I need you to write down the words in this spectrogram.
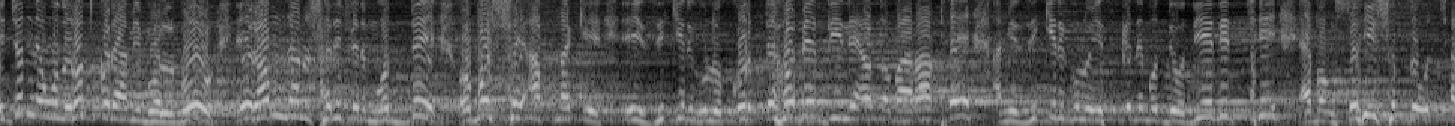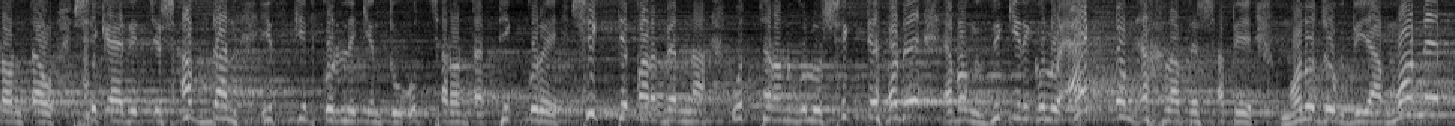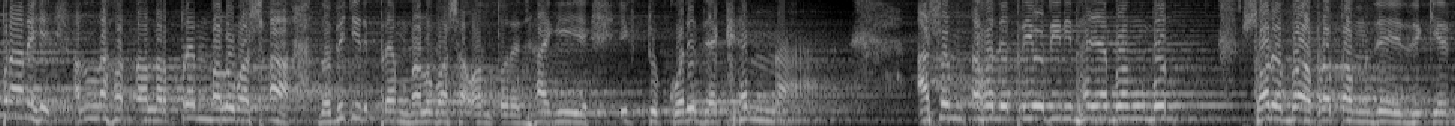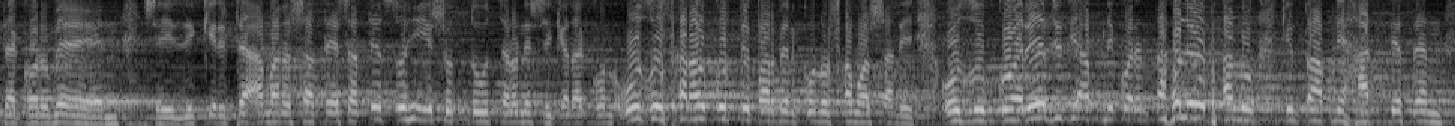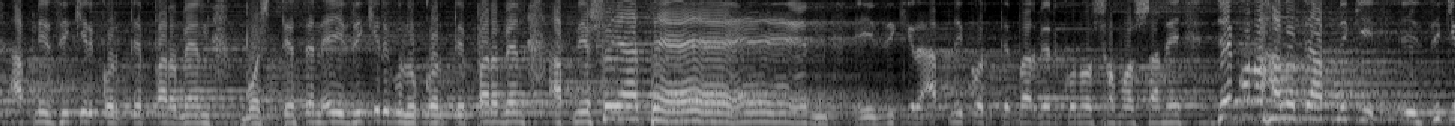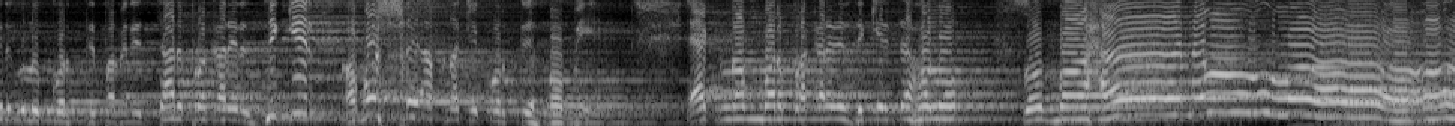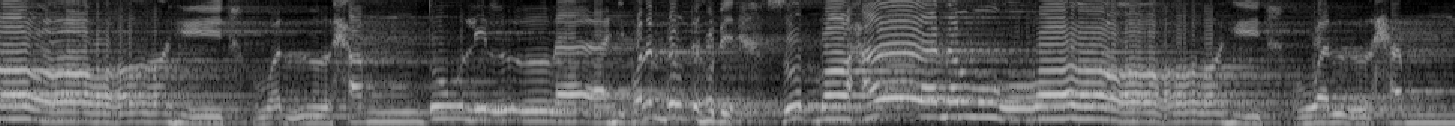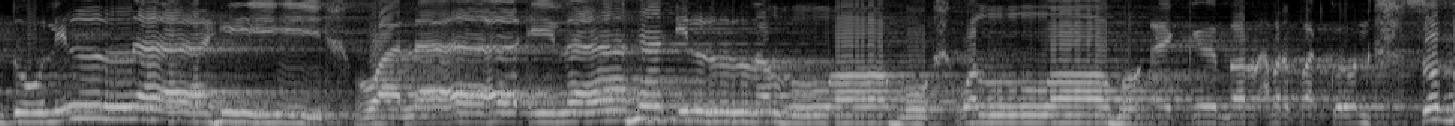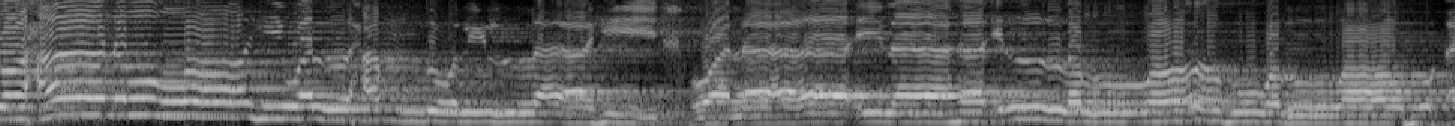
এই জন্য অনুরোধ করে আমি বলব, এই রমজান শরীফের মধ্যে অবশ্যই আপনাকে এই জিকিরগুলো করতে হবে দিনে অথবা রাতে। আমি জিকিরগুলো স্ক্রিনের মধ্যেও দিয়ে দিচ্ছি এবং সহি শুদ্ধ উচ্চারণটাও শেখায় দিচ্ছে। সাবধান, স্কিপ করলে কিন্তু উচ্চারণটা ঠিক করে শিখতে পারবেন না। উচ্চারণগুলো শিখতে হবে এবং জিকিরগুলো একদম এখলাসের সাথে মনোযোগ দিয়া মনে প্রাণে আল্লাহ তাআলার প্রেম ভালোবাসা, নবীজির প্রেম ভালোবাসা অন্তরে জাগিয়ে একটু করে দেখেন না। আসুন তাহলে প্রিয় দিনী ভাই এবং বোন, সর্বপ্রথম যে জিকিরটা করবেন, সেই জিকিরটা আমার সাথে সাথে সহি শুদ্ধ উচ্চারণে শিখে রাখুন। অজু ছাড়াও করতে পারবেন, কোনো সমস্যা নেই। অজু করে যদি আপনি করেন তাহলেও ভালো, কিন্তু আপনি হাঁটতেছেন, আপনি জিকির করতে পারবেন, বসতেছেন, এই জিকিরগুলো করতে পারবেন। আপনি শুয়ে আছেন। এই জিকির আপনি করতে পারবেন, কোনো সমস্যা নেই। যে কোনো হালতে আপনি কি এই জিকিরগুলো করতে পারবেন। এই চার প্রকারের জিকির অবশ্যই আপনাকে করতে হবে। এক নম্বর প্রকারের জিকিরটা হলো, সুবহানাল্লাহি বলেন, বলতে হবে, সুবহানাল্লাহি ওয়ালহামদুলিল্লাহি ওয়ালা ইলাহা ইল্লাল্লাহু ওয়াল্লাহু আকবার আবার পাঠ করুন সুবহানাল্লাহি ওয়ালহামদুলিল্লাহি ওয়ালা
